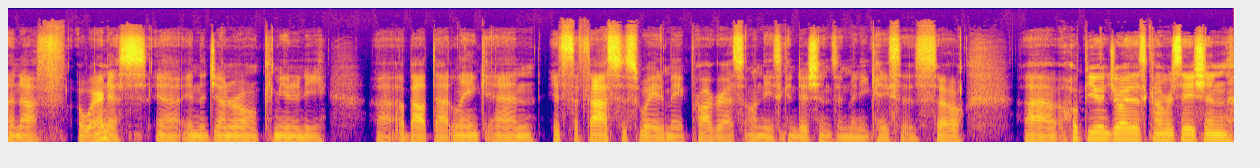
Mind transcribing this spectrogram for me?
enough awareness uh, in the general community uh, about that link, and it's the fastest way to make progress on these conditions in many cases. So, uh, hope you enjoy this conversation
